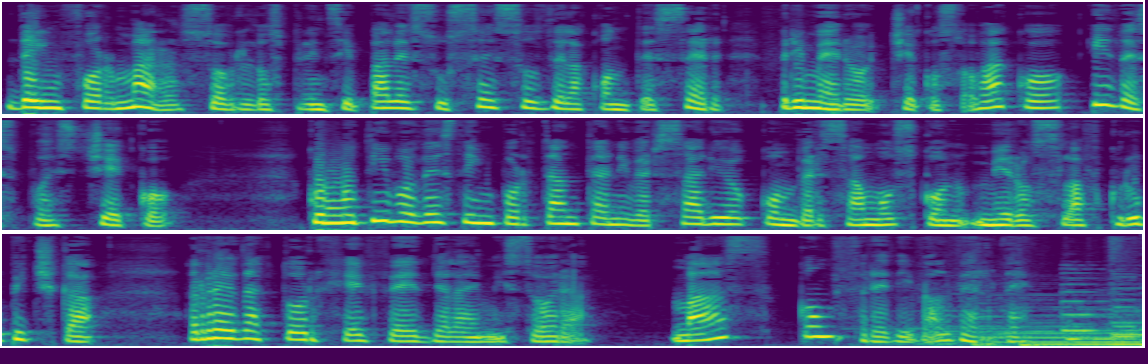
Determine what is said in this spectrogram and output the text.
de informar sobre los principales sucesos del acontecer, primero checoslovaco y después checo. Con motivo de este importante aniversario conversamos con Miroslav Krupichka, redactor jefe de la emisora más con Freddy Valverde.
